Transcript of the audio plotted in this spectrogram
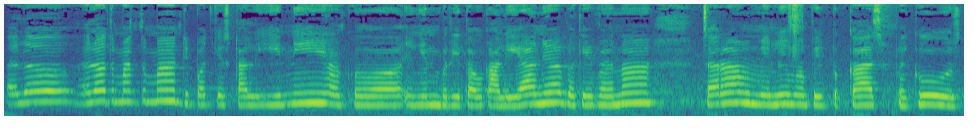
Halo, halo teman-teman. Di podcast kali ini aku ingin beritahu kalian ya bagaimana cara memilih mobil bekas bagus.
